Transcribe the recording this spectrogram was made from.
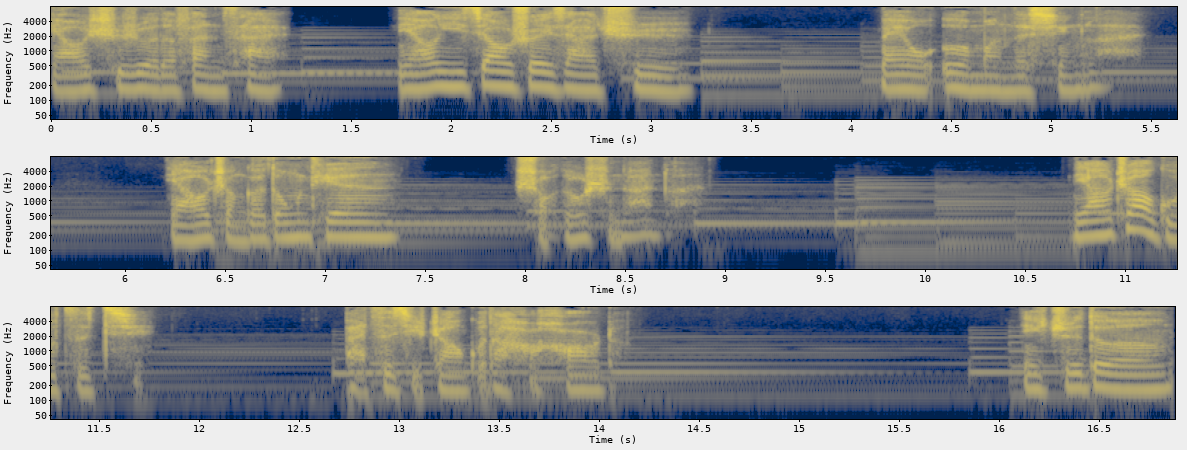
你要吃热的饭菜，你要一觉睡下去，没有噩梦的醒来，你要整个冬天手都是暖暖。你要照顾自己把自己照顾的好好的。你值得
